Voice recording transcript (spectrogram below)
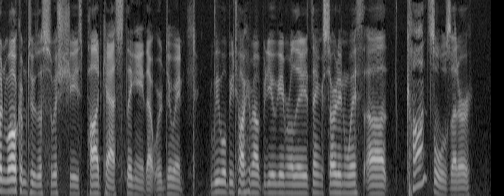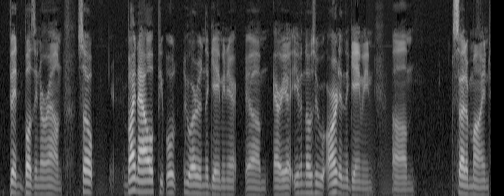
and welcome to the Swiss Cheese podcast thingy that we're doing. We will be talking about video game related things, starting with uh, consoles that are been buzzing around. So, by now, people who are in the gaming um, area, even those who aren't in the gaming um, set of mind,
